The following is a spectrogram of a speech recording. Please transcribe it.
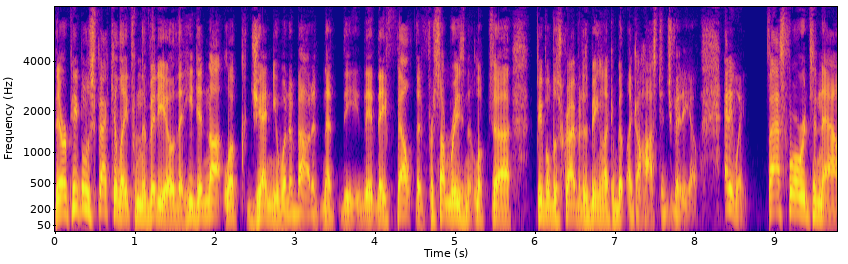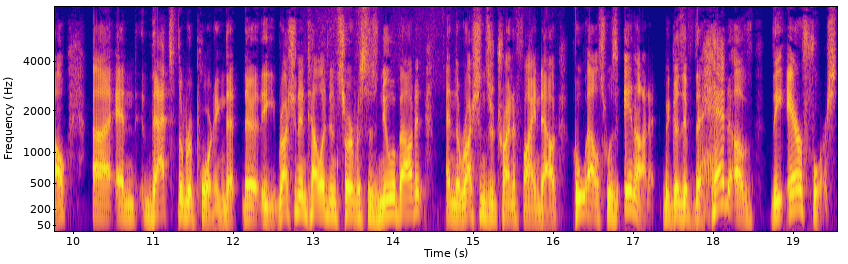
There are people who speculate from the video that he did not look genuine about it, and that the, they, they felt that for some reason it looked. Uh, people describe it as being like a bit like a hostage video. Anyway, Fast forward to now, uh, and that's the reporting that the, the, Russian intelligence services knew about it, and the Russians are trying to find out who else was in on it. Because if the head of the Air Force,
